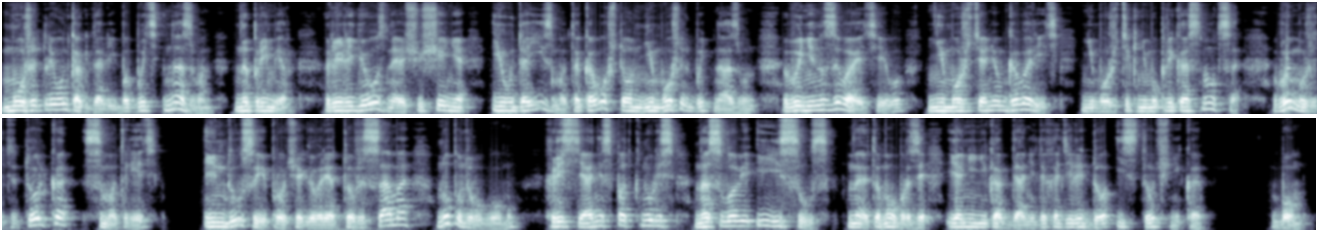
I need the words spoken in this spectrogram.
Может ли он когда-либо быть назван? Например, религиозное ощущение иудаизма таково, что он не может быть назван. Вы не называете его, не можете о нем говорить, не можете к нему прикоснуться. Вы можете только смотреть. Индусы и прочие говорят то же самое, но по-другому. Христиане споткнулись на слове «Иисус» на этом образе, и они никогда не доходили до источника. Бом.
